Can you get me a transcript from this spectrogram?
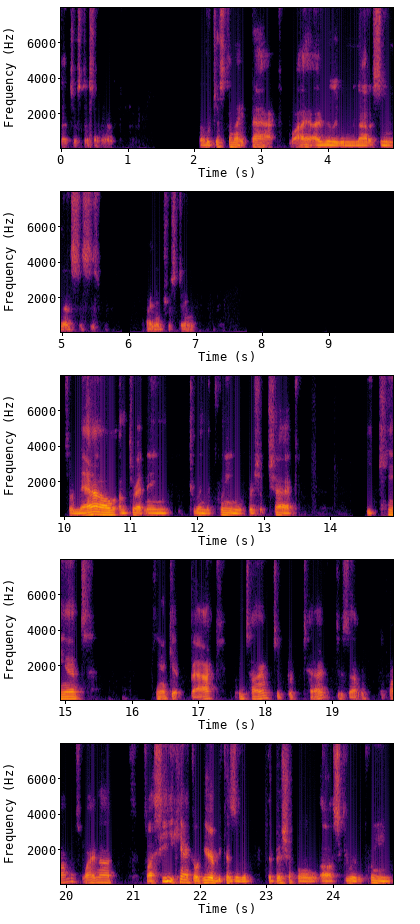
that just doesn't work. But with just the knight back, why I really would not have seen this. This is quite interesting. So now I'm threatening to win the queen with bishop check. He can't can't get back in time to protect. Is that what the problem is? Why not? So I see he can't go here because of the, the bishop will uh, skewer the queen.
